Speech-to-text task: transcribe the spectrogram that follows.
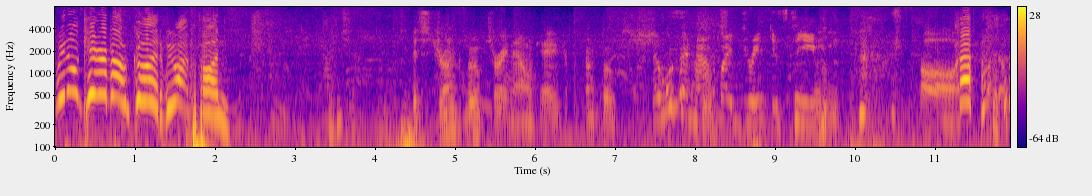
We don't care about good. We want fun. It's drunk boops right now, okay? Drunk boops. I almost said half my drink is team. oh, I fucked up.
